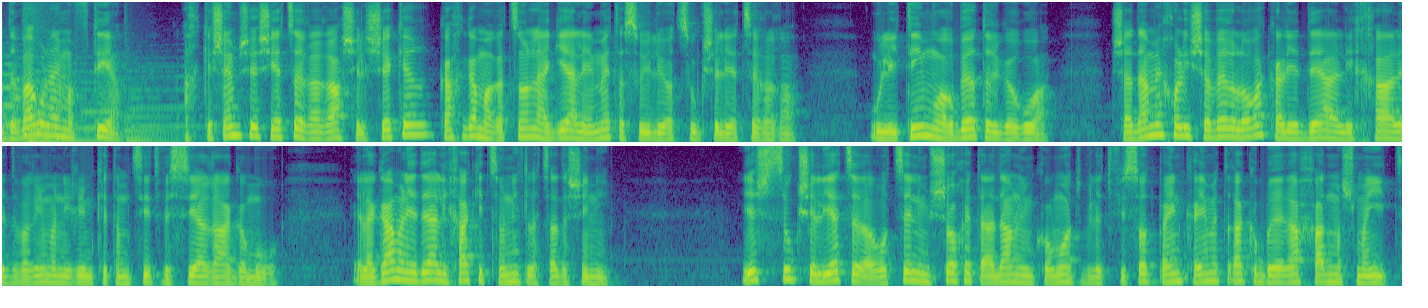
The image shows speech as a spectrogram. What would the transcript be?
הדבר אולי מפתיע, אך כשם שיש יצר הרע של שקר, כך גם הרצון להגיע לאמת עשוי להיות סוג של יצר הרע. ולעיתים הוא הרבה יותר גרוע, שאדם יכול להישבר לא רק על ידי ההליכה לדברים הנראים כתמצית ושיא הרע הגמור, אלא גם על ידי הליכה קיצונית לצד השני. יש סוג של יצר הרוצה למשוך את האדם למקומות ולתפיסות בהן קיימת רק ברירה חד משמעית,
